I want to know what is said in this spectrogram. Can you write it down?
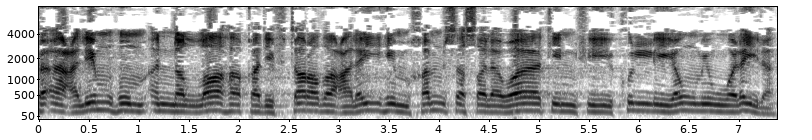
فأعلمهم أن الله قد افترض عليهم خمس صلوات في كل يوم وليلة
